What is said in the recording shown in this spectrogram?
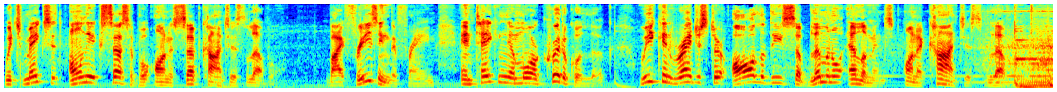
which makes it only accessible on a subconscious level. By freezing the frame and taking a more critical look, we can register all of these subliminal elements on a conscious level.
